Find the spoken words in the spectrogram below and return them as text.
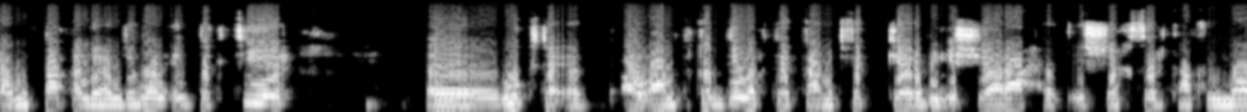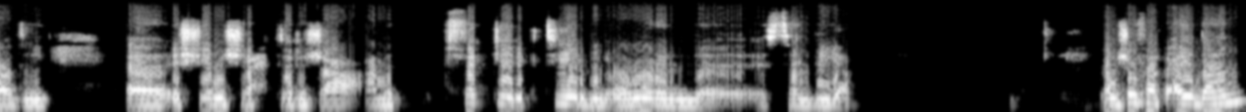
أو الطاقة اللي عندي هون أنت كتير آه، مكتئب أو عم تقضي وقتك عم تفكر بأشياء راحت أشياء خسرتها في الماضي. أشياء مش رح ترجع. عم تفكر كتير بالأمور السلبية. عم شوفك أيضا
